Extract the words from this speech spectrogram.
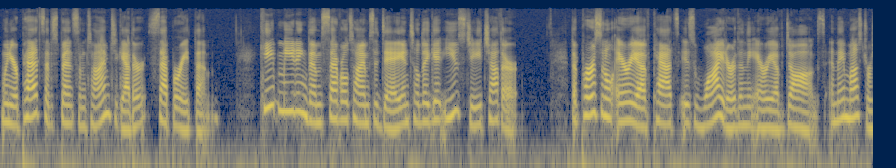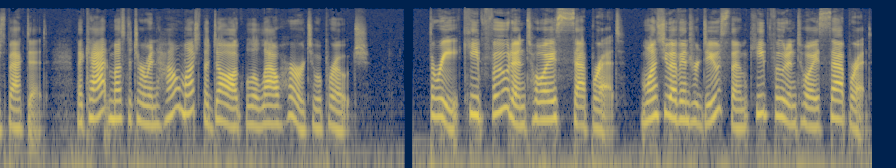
When your pets have spent some time together, separate them. Keep meeting them several times a day until they get used to each other. The personal area of cats is wider than the area of dogs, and they must respect it. The cat must determine how much the dog will allow her to approach. 3. Keep food and toys separate. Once you have introduced them, keep food and toys separate.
